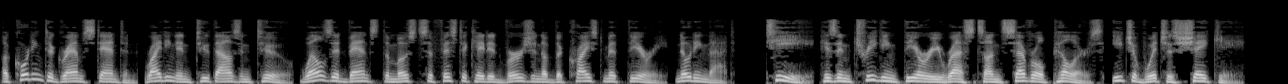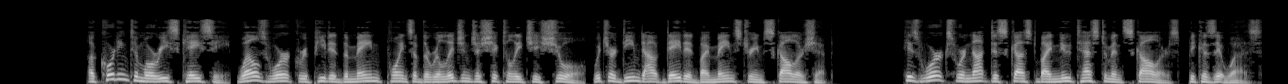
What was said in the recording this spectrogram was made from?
According to Graham Stanton, writing in 2002, Wells advanced the most sophisticated version of the Christ myth theory, noting that T his intriguing theory rests on several pillars, each of which is shaky. According to Maurice Casey, Wells' work repeated the main points of the Religionsgeschichtliche Schule, which are deemed outdated by mainstream scholarship. His works were not discussed by New Testament scholars, because it was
